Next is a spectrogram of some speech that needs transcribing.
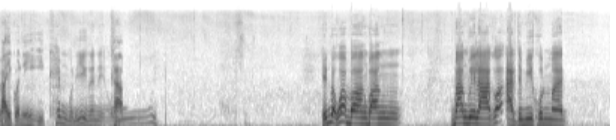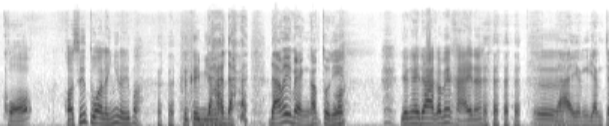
ไปกว่านี้อีกเข้มกว่านี้อีกนะเนี่ยครับโอ้ยเห็นบอกว่าบางบาง บางเวลาก็อาจจะมีคนมาขอขอซื้อตัวอะไรอย่างนี้เลยหรือเปล่าเคยเคยมีดาไหมดาดาไม่แบ่งครับตัวนี้ยังไงดาก็ไม่ขายนะเออดายังยังใจ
